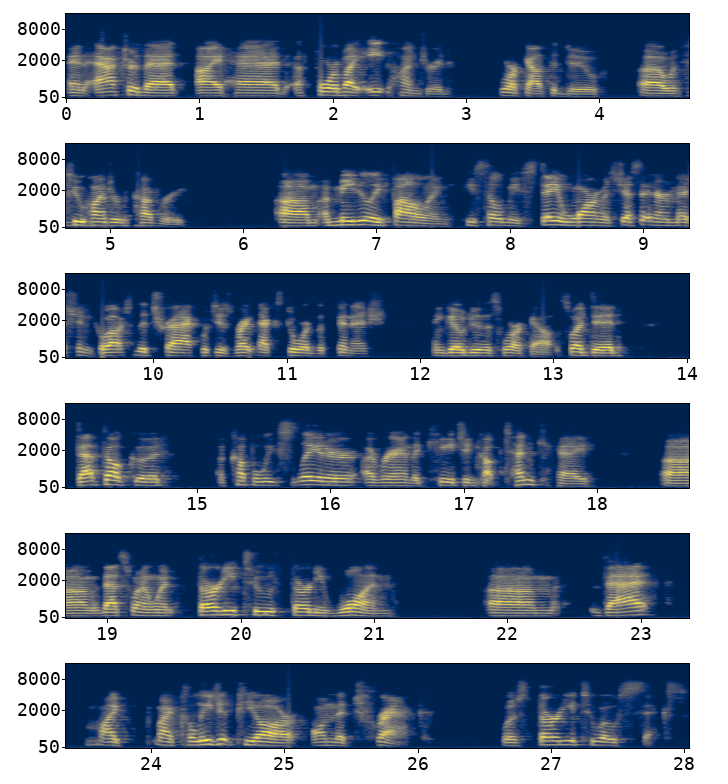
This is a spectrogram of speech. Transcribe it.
And after that, I had a four by 800 workout to do uh, with 200 recovery. Um, immediately following, he told me, stay warm. It's just an intermission. Go out to the track, which is right next door to the finish, and go do this workout. So I did. That felt good. A couple weeks later, I ran the Cajun Cup 10K. Um, that's when I went 32 31. Um, that, my, my collegiate PR on the track was 3206.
